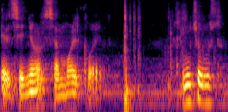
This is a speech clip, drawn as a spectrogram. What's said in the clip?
el señor Samuel Cohen. mucho gusto.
